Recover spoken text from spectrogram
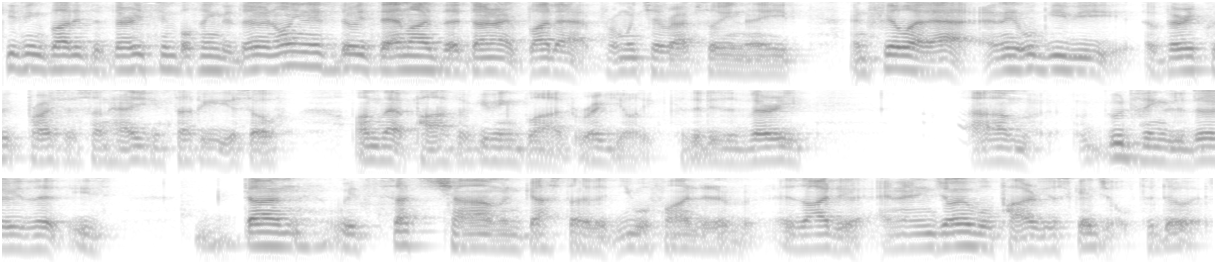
giving blood is a very simple thing to do, and all you need to do is download the Donate Blood app from whichever app store you need and fill that out, and it will give you a very quick process on how you can start to get yourself on that path of giving blood regularly, because it is a very um, good thing to do that is done with such charm and gusto that you will find it, as I do, an enjoyable part of your schedule to do it.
